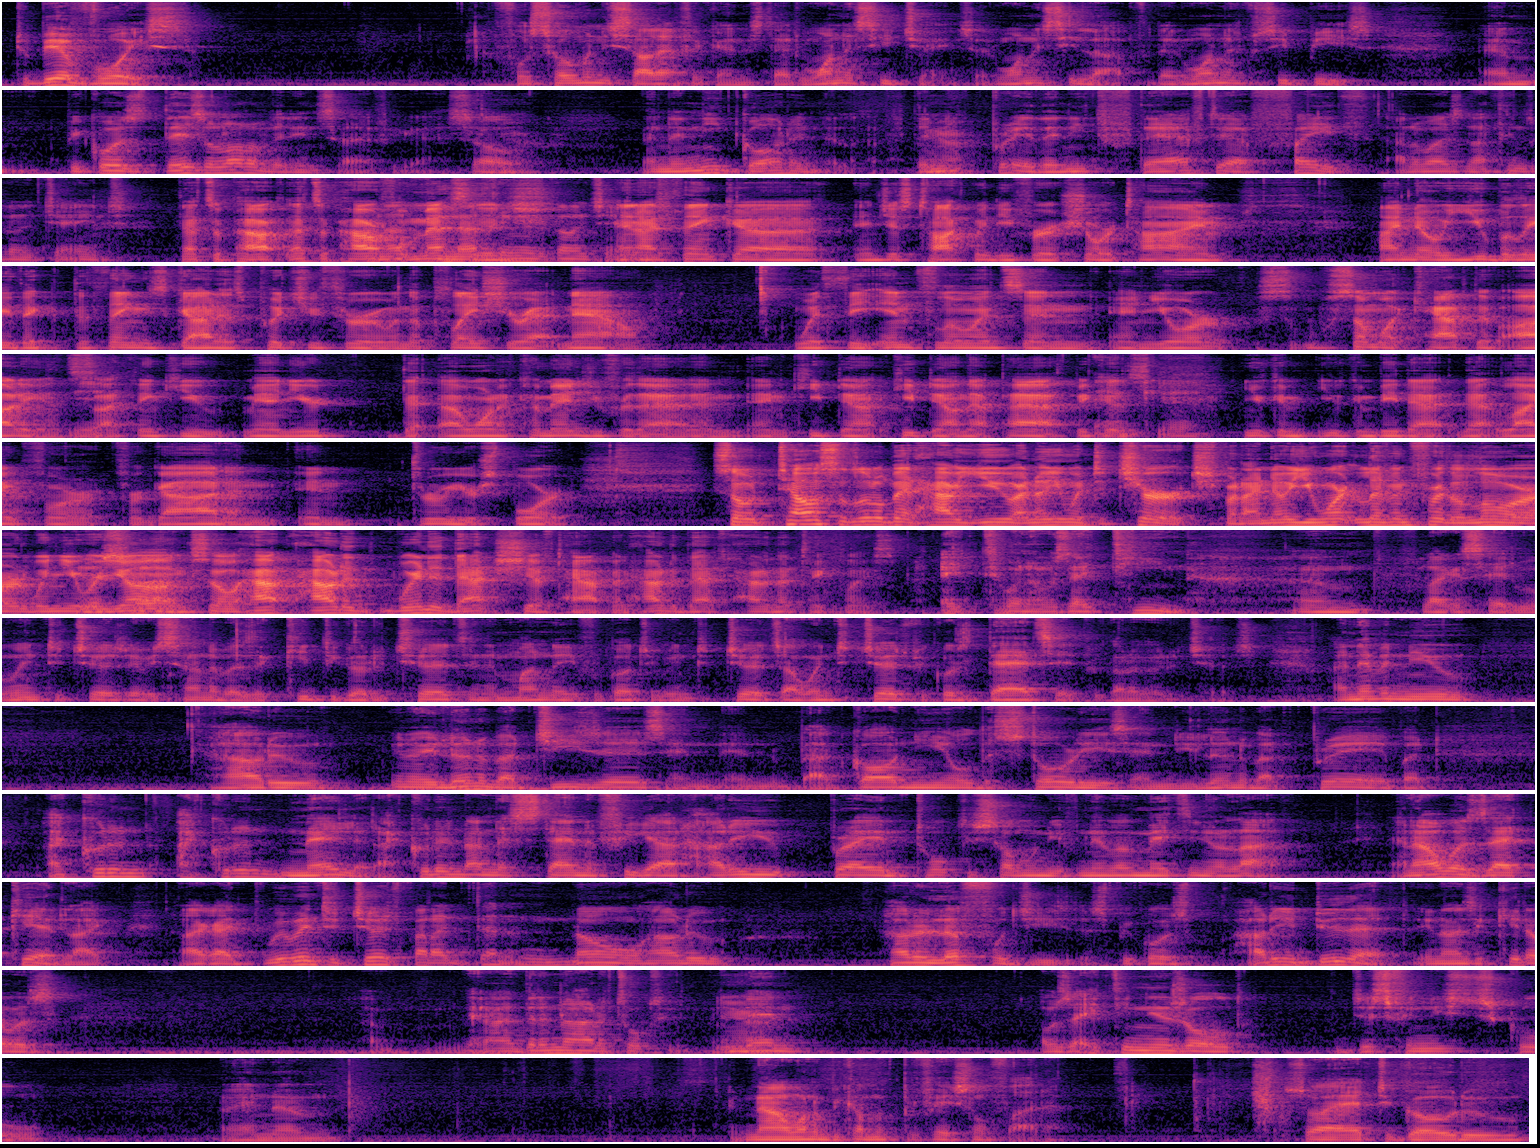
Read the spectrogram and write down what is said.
to be a voice for so many south africans that want to see change that want to see love that want to see peace um, because there's a lot of it in south africa so and they need god in their life they Yeah. need prayer they need they have to have faith otherwise nothing's going to change That's a power. That's a powerful Noth- message. nothing is gonna change. And I think, uh, and just talking with you for a short time, I know you believe that the things God has put you through and the place you're at now, with the influence and and your somewhat captive audience. Yeah. I think you, man, you're. That- I want to commend you for that and, and keep down keep down that path because you. you can you can be that that light for for God and and through your sport. So tell us a little bit how you. I know you went to church, but I know you weren't living for the Lord when you were young. So how how did when did that shift happen? How did that how did that take place? Eight, when I was 18, um, like I said, we went to church every Sunday. But as a kid, you go to church, and then Monday you forgot you went to church. I went to church because Dad said we gotta go to church. I never knew how to, you know, you learn about Jesus and, and about God, and you all the stories, and you learn about prayer, but I couldn't, I couldn't nail it. I couldn't understand and figure out how do you pray and talk to someone you've never met in your life. And I was that kid, like, like I, we went to church, but I didn't know how to, how to live for Jesus because how do you do that? You know, as a kid, I was, um, you know, I didn't know how to talk to him. And Yeah. then I was 18 years old, just finished school, and um, now I want to become a professional fighter. So I had to go to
